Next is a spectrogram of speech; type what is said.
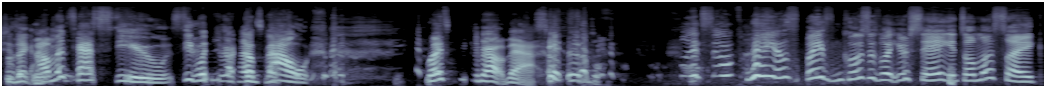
She's like, I'm gonna test you, see what you're about. Let's think about that. it's so funny. It's, but it goes with what you're saying. It's almost like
